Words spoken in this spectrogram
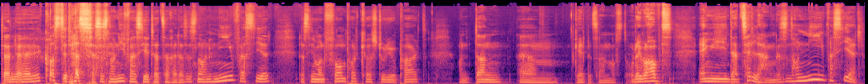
dann äh, kostet das. Das ist noch nie passiert, Tatsache. Das ist noch nie passiert, dass jemand vorm Podcaststudio parkt und dann ähm, Geld bezahlen musste. Oder überhaupt irgendwie da Zettel hangen. Das ist noch nie passiert.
